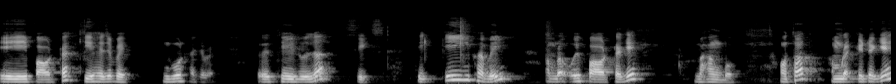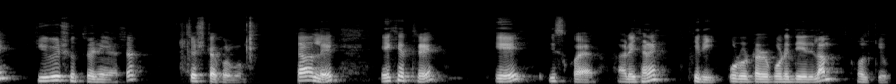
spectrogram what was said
এই এই পাওয়ারটা কি হয়ে যাবে? গুণ হয়ে যাবে। তাহলে থ্রি টু যা সিক্স ঠিক এইভাবেই আমরা ওই পাওয়ারটাকে ভাঙবো। অর্থাৎ আমরা এটাকে কিউবের সূত্রে নিয়ে আসার চেষ্টা করব। তাহলে এক্ষেত্রে এ স্কোয়ার আর এখানে থ্রি পুরোটার উপরে দিয়ে দিলাম হোল কিউব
